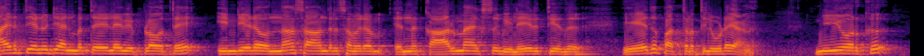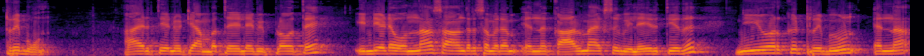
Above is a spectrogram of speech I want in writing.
ആയിരത്തി എണ്ണൂറ്റി അൻപത്തേഴിലെ വിപ്ലവത്തെ ഇന്ത്യയുടെ ഒന്നാം സ്വാതന്ത്ര്യ സമരം എന്ന് കാൾ മാക്സ് വിലയിരുത്തിയത് ഏത് പത്രത്തിലൂടെയാണ്? ന്യൂയോർക്ക് ട്രിബൂൺ ആയിരത്തി എണ്ണൂറ്റി അമ്പത്തേഴിലെ വിപ്ലവത്തെ ഇന്ത്യയുടെ ഒന്നാം സ്വാതന്ത്ര്യ സമരം എന്ന് കാൾമാക്സ് വിലയിരുത്തിയത് ന്യൂയോർക്ക് ട്രിബ്യൂൺ എന്ന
